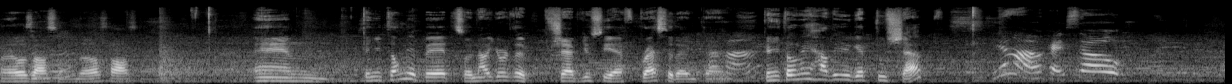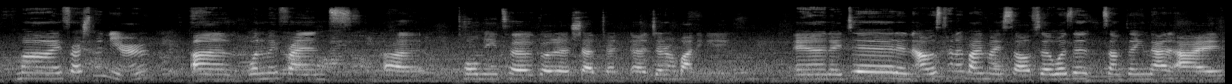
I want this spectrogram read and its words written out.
That was awesome. That was awesome. And can you tell me a bit? So now you're the SHPE UCF president. Uh-huh. Can you tell me how do you get to SHPE? Yeah, okay. So, my freshman year, um, one of my friends uh, told me to go to SHPE gen- uh, general body meeting. And I did, and I was kind of by myself, so it wasn't something that I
